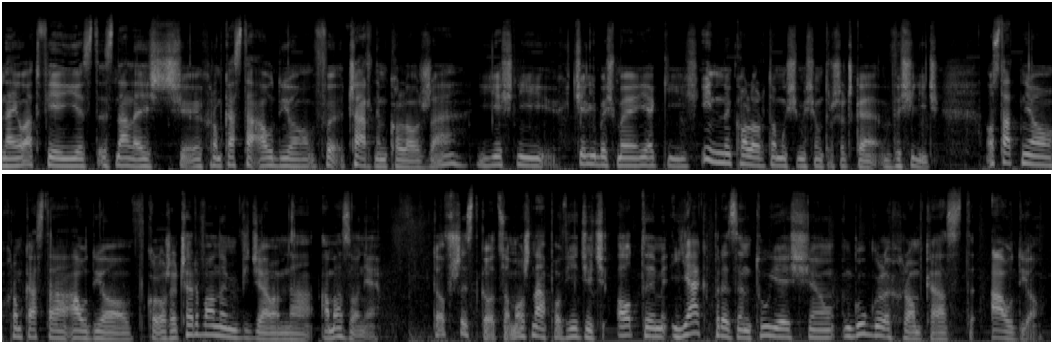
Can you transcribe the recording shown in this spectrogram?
Najłatwiej jest znaleźć Chromecasta Audio w czarnym kolorze. Jeśli chcielibyśmy jakiś inny kolor, to musimy się troszeczkę wysilić. Ostatnio Chromecasta Audio w kolorze czerwonym widziałem na Amazonie. To wszystko, co można powiedzieć o tym, jak prezentuje się Google Chromecast Audio.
